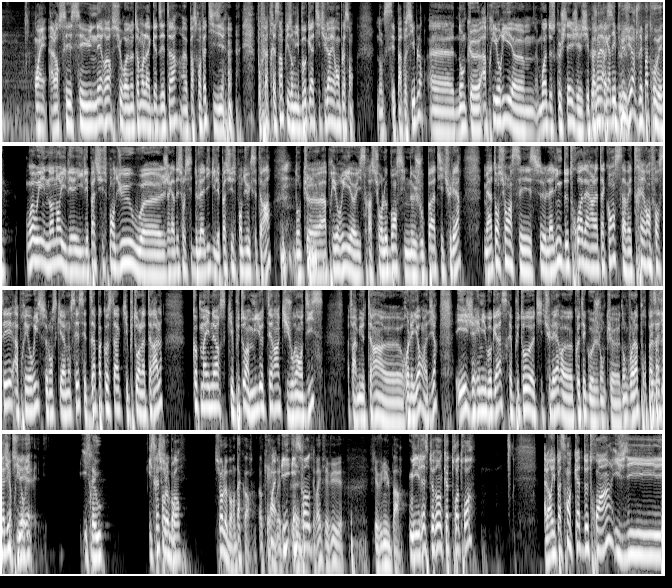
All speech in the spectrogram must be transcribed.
Ouais, alors c'est c'est une erreur sur euh, notamment la Gazzetta euh, parce qu'en fait ils, pour faire très simple ils ont mis Boga titulaire et remplaçant donc c'est pas possible Euh, donc euh, a priori euh, moi de ce que je sais j'ai j'ai pas J'en ai regardé de- plusieurs, je l'ai pas trouvé. Ouais oui non non il est il est pas suspendu ou euh, j'ai regardé sur le site de la ligue il est pas suspendu etc donc euh, a priori euh, il sera sur le banc s'il ne joue pas titulaire. Mais attention hein, c'est ce- la ligne de 3 derrière l'attaquant ça va être très renforcé. A priori selon ce qui est annoncé c'est Zappa Costa qui est plutôt en latéral Cop Miners qui est plutôt un milieu de terrain qui jouerait en 10 enfin un milieu de terrain euh, relayeur on va dire et Jérémy Boga serait plutôt euh, titulaire euh, côté gauche. Donc euh, donc voilà pour Pasalic a priori. il, il serait où? Il serait sur le banc Sur le banc, d'accord. OK. Ouais, il- il euh, sera en- C'est vrai que j'ai vu j'ai vu nulle part. Mais il resterait en 4-3-3 Alors il passera en 4-2-3-1, il,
